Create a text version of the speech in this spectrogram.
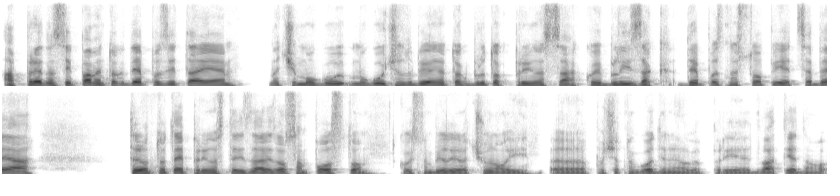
A prednosti pametnog depozita je znači mogu, mogućnost dobivanja tog brutog prinosa koji je blizak depozitnoj stopi ECB-a, Trenutno taj prinos 3,8% koji smo bili računali uh, početkom godine, ovoga prije dva tjedna, uh,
